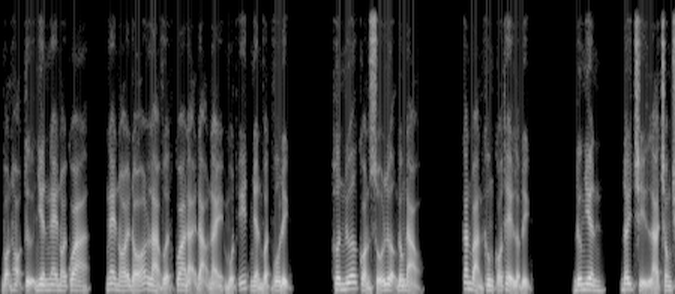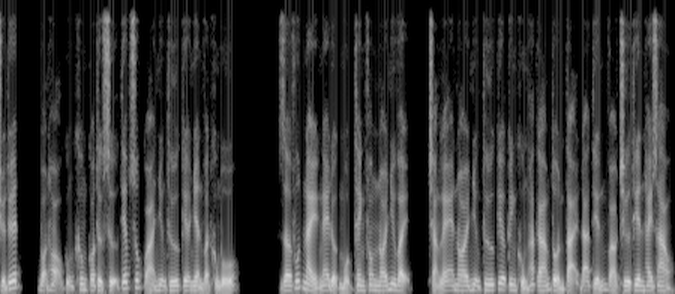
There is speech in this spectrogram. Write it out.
Bọn họ tự nhiên nghe nói qua, nghe nói đó là vượt qua đại đạo này một ít nhân vật vô địch. Hơn nữa còn số lượng đông đảo. Căn bản không có thể lập địch. Đương nhiên, đây chỉ là trong truyền thuyết, bọn họ cũng không có thực sự tiếp xúc quá những thứ kia nhân vật khủng bố. Giờ phút này nghe được một thanh phong nói như vậy, chẳng lẽ nói những thứ kia kinh khủng hắc ám tồn tại đã tiến vào chư thiên hay sao?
